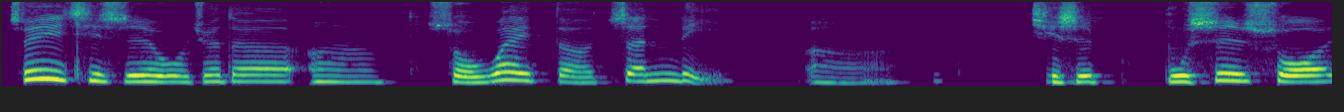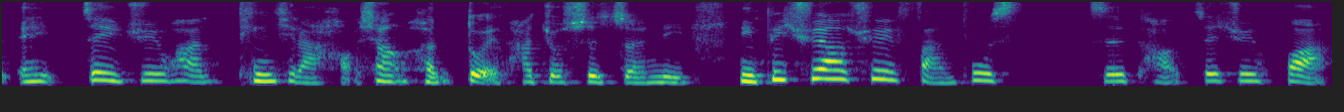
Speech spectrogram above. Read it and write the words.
所以，其实我觉得，嗯，所谓的真理，嗯，其实。不是说，哎，这句话听起来好像很对，它就是真理。你必须要去反复思考这句话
